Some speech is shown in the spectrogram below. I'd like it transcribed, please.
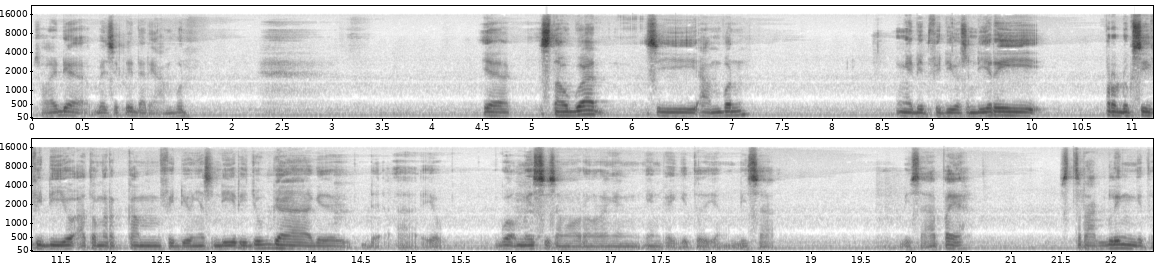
Soalnya dia basically dari Ambon. Ya setahu gue si Ambon ngedit video sendiri produksi video atau ngerekam videonya sendiri juga gitu. Uh, yuk gue sih sama orang-orang yang yang kayak gitu yang bisa bisa apa ya struggling gitu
